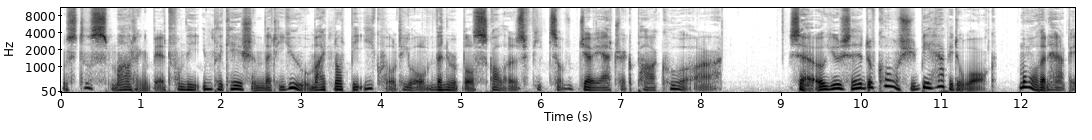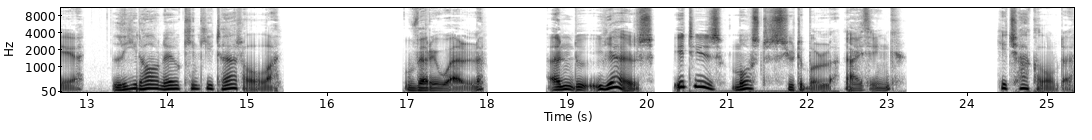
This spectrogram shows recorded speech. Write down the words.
was still smarting a bit from the implication that you might not be equal to your venerable scholar's feats of geriatric parkour. So you said, of course, you'd be happy to walk, more than happy, Lead on, O kinky turtle. Very well. And yes, it is most suitable, I think. He chuckled,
